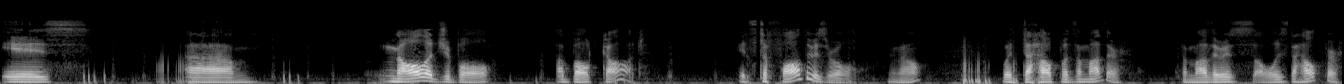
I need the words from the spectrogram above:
is um, knowledgeable about God. It's the father's role, you know, with the help of the mother. The mother is always the helper.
